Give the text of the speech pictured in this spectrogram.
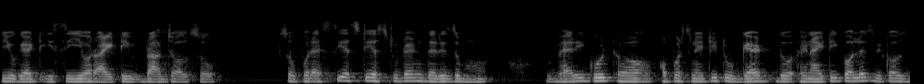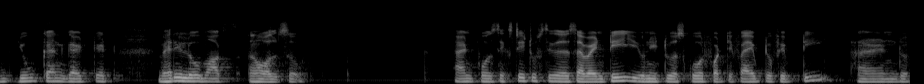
you get EC or IT branch also. So for SCST student there is a very good uh, opportunity to get the NIT college because you can get it very low marks also. And for 60 to 70 you need to score 45 to 50 and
